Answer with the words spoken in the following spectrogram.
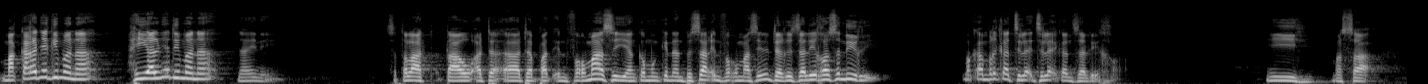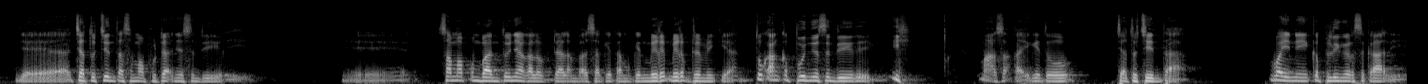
Makarnya gimana? Hialnya di mana? Nah ini. Setelah tahu ada uh, dapat informasi yang kemungkinan besar informasi ini dari Zalikha sendiri maka mereka jelek-jelekkan Zalikha. Ih, masa ya, jatuh cinta sama budaknya sendiri. Ya, sama pembantunya kalau dalam bahasa kita mungkin mirip-mirip demikian. Tukang kebunnya sendiri. Ih, masa kayak gitu jatuh cinta. Wah ini kebelinger sekali.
